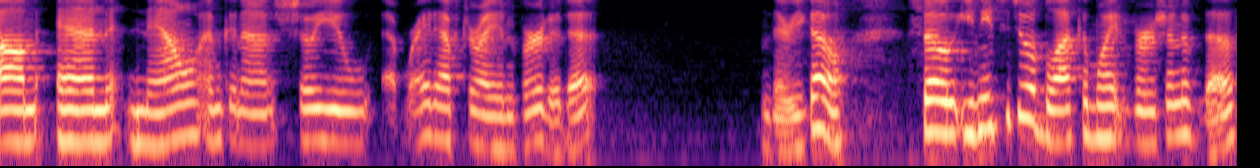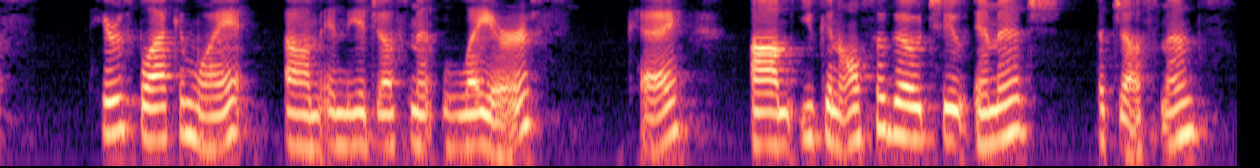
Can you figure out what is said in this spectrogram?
Um, and now I'm going to show you right after I inverted it. There you go. So you need to do a black and white version of this. Here's black and white um, in the adjustment layers. Okay. Um, you can also go to image adjustments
